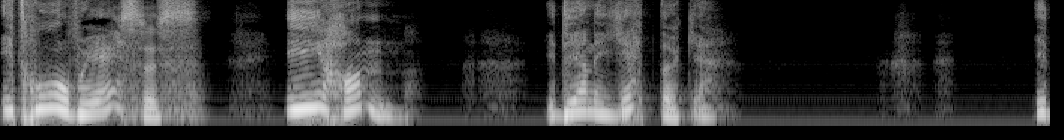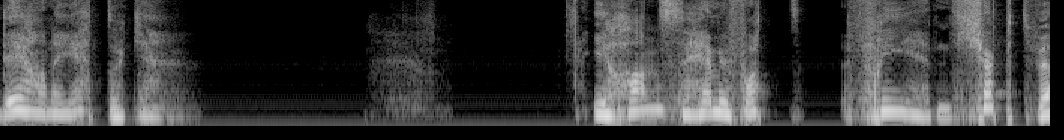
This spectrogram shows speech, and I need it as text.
i troa på Jesus. I Han. I det han har gitt dere. I det han har gitt dere. I Han så har vi fått friheten, kjøpt ved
